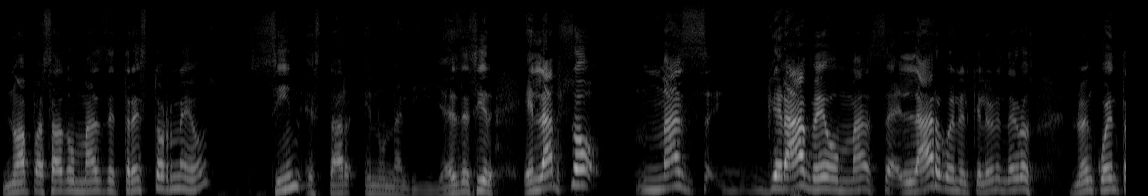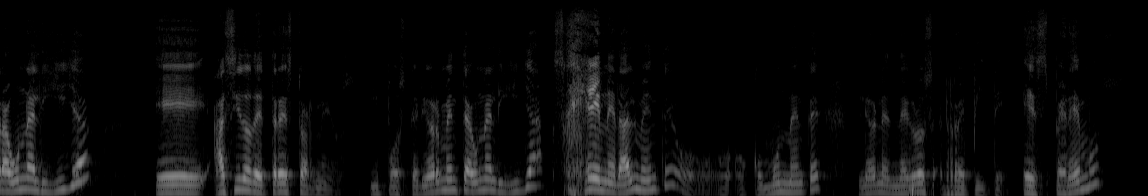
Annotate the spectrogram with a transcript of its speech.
no ha pasado más de tres torneos sin estar en una liguilla. Es decir, el lapso más grave o más largo en el que Leones Negros no encuentra una liguilla eh, ha sido de tres torneos y posteriormente a una liguilla generalmente o, comúnmente Leones Negros repite. Esperemos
